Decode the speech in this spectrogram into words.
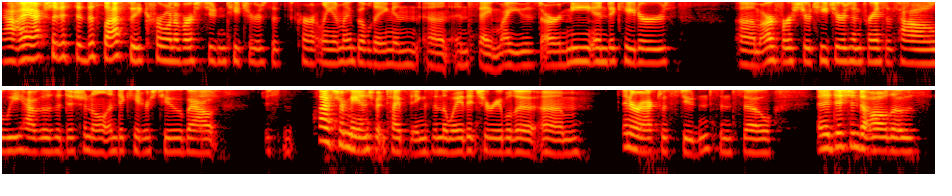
Yeah, I actually just did this last week for one of our student teachers that's currently in my building, and and, and same. I used our NEE indicators. Um, our first year teachers in Francis Howell, we have those additional indicators too about just classroom management type things and the way that you're able to um, interact with students. And so, in addition to all those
